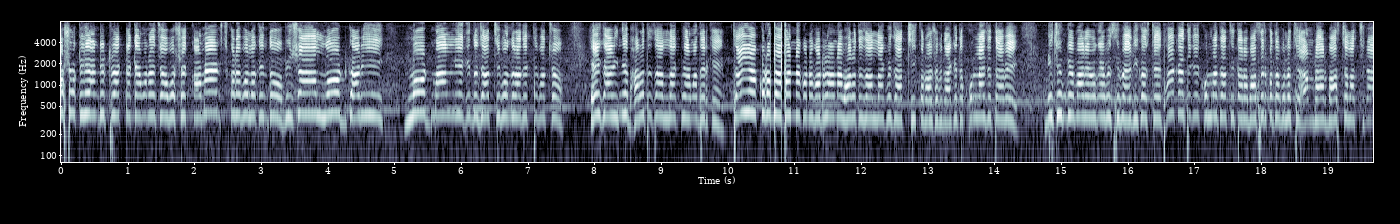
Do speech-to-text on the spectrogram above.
অশোক ল্যান্ডের ট্রাকটা কেমন হয়েছে অবশ্যই কমেন্টস করে বলো কিন্তু। বিশাল লোড গাড়ি লোড মাল নিয়ে কিন্তু যাচ্ছি বন্ধুরা, দেখতে পাচ্ছ? এই গাড়ি নিয়ে ভারতে যাওয়ার লাগবে আমাদেরকে। যাই হোক, কোনো ব্যাপার না, কোনো ঘটনা না, ভারতে যাওয়ার লাগবে, যাচ্ছি, কোনো অসুবিধা আগে তো খুলনায় যেতে হবে। নিচুমকে মার এবং এবিসি ভাই রিকোয়েস্টে ঢাকা থেকে খুলনা যাচ্ছি, তারা বাসের কথা বলেছে, আমরা আর বাস চালাচ্ছি না।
